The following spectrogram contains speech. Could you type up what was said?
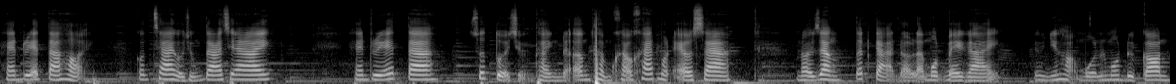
Henrietta hỏi, con trai của chúng ta chứ ai? Henrietta, suốt tuổi trưởng thành đã âm thầm khao khát một Elsa, nói rằng tất cả đó là một bé gái, nếu như họ muốn một đứa con.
